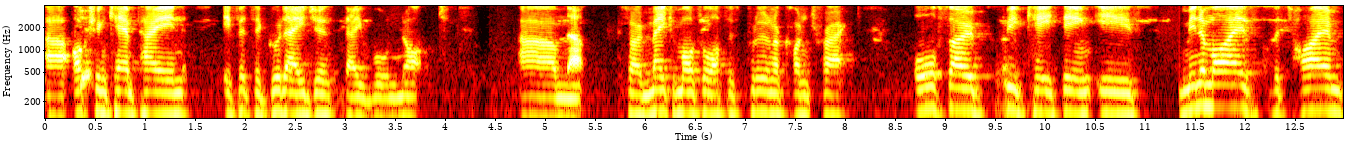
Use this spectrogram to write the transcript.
Uh, auction campaign, if it's a good agent, they will not. Um, No. So make multiple offers, put it on a contract. Also, big key thing is minimize the time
